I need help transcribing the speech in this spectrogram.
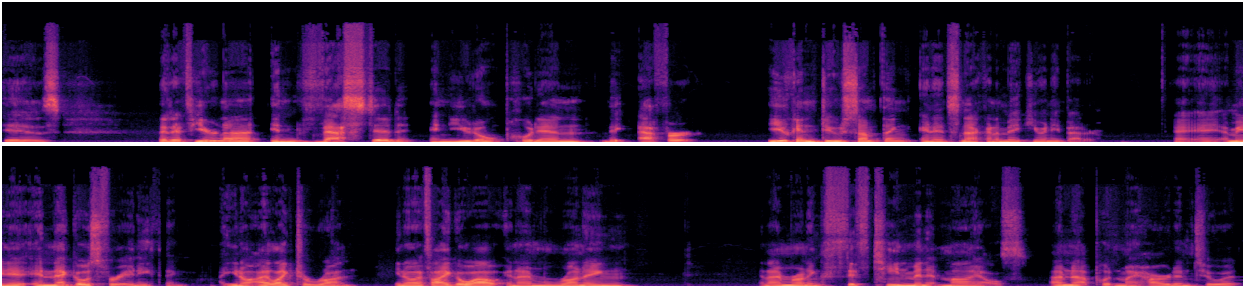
is that if you're not invested and you don't put in the effort, you can do something and it's not going to make you any better. I mean, and that goes for anything. You know, I like to run. You know, if I go out and I'm running and I'm running 15 minute miles, I'm not putting my heart into it.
